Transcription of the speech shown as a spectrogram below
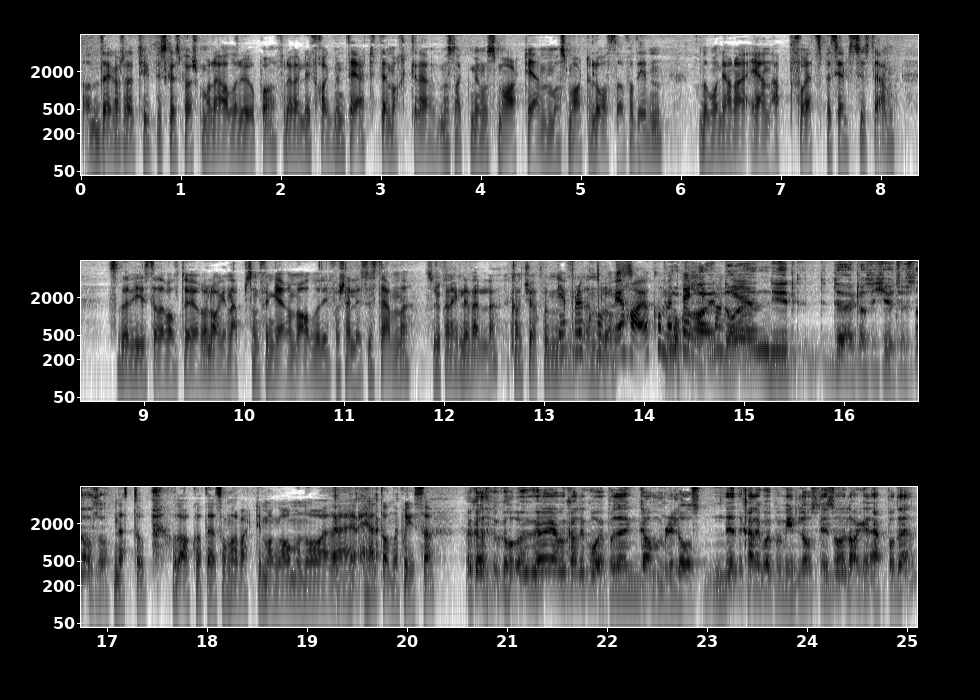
Ja, Det er kanskje det typiske spørsmålet alle lurer på, for det er veldig fragmentert, det markedet. Vi snakker mye om smart hjem og smarte låser for tiden. og Da må de gjerne ha én app for et spesielt system. Så det vi i stedet valgte å gjøre, å lage en app som fungerer med alle de forskjellige systemene. Så du kan egentlig velge. Du kan kjøpe Ja, for det en kommer, jo- lås. har jo du må ikke ha en, mange en ny dørlås i 20 000, altså. Nettopp. Og det er akkurat det som har vært i mange år, men nå er det helt andre priser. Kan, du gå, ja, men kan du gå inn på den gamle låsen din? Kan du gå inn på min lås liksom, og lage en app på den?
